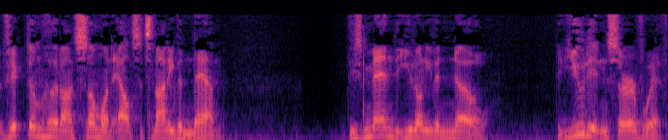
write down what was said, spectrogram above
victimhood on someone else. It's not even them. These men that you don't even know, that you didn't serve with,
